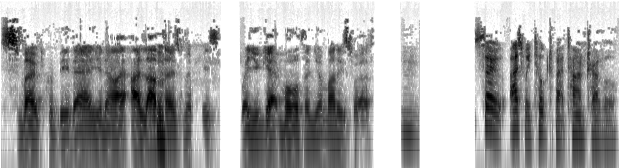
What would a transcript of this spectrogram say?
Smoke would be there. You know, I, I love Hmm. those movies where you get more than your money's worth. Hmm. So, as we talked about time travel,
